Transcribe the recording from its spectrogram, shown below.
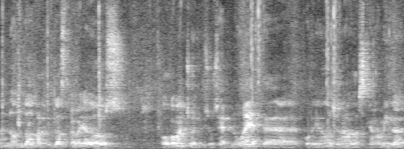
en nom del Partit dels Treballadors, o com en Jo- Josep Nuet, eh, coordinador general d'Esquerra Unida,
